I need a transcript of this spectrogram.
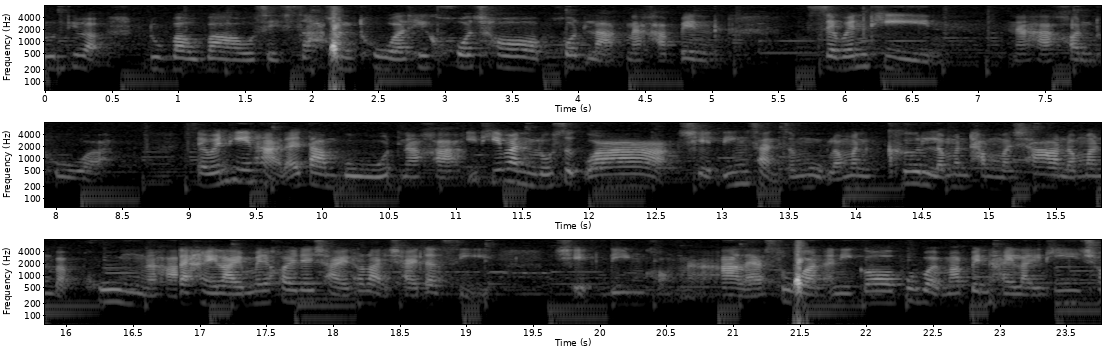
รุ่นที่แบบดูเบาๆใสๆคอนทัวร์ที่โคตรชอบโคตรรักนะคะ เป็น 17 นะคะคอนทัวร์เซเว่นทีหาได้ตามบูธนะคะอีที่มันรู้สึกว่าเชดดิ้งสันจมูกแล้วมันขึ้นแล้วมันธรรมชาติแล้วมันแบบพุ่งนะคะ แต่ไฮไลท์ไม่ค่อยได้ใช้เท่าไหร่ใช้แต่สี เชดดิ้งของหนาะและส่วนอันนี้ก็พูดบ่อยมากเป็นไฮไลท์ที่ช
